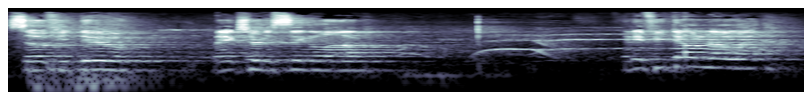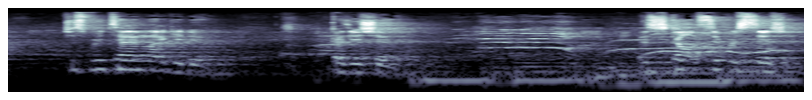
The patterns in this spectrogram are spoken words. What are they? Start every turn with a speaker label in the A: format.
A: So if you do, make sure to sing along. And if you don't know it, just pretend like you do. Because you should. This is called superstition.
